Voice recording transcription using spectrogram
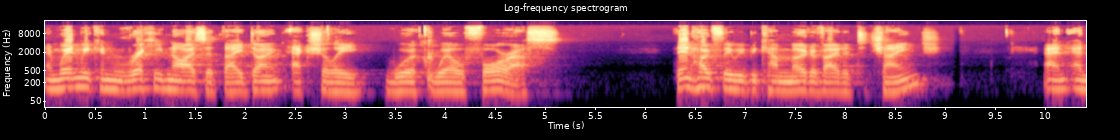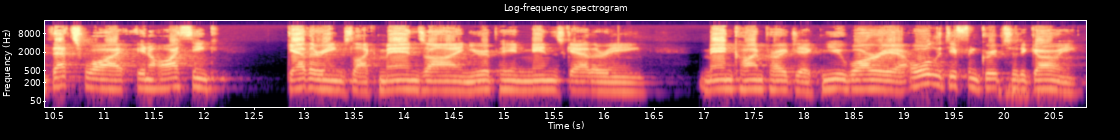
and when we can recognize that they don't actually work well for us, then hopefully we become motivated to change. And, and that's why, you know, I think gatherings like Manzine, European Men's Gathering, Mankind Project, New Warrior, all the different groups that are going,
